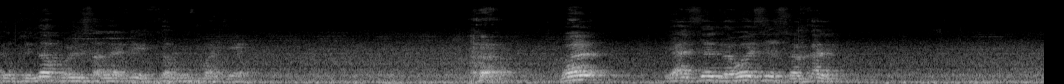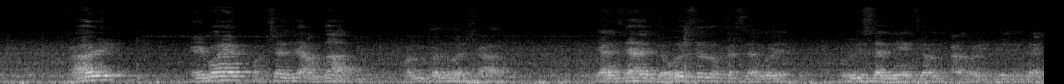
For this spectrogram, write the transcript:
आणि जिल्हा पोलिसांना याची इतकं माहिती आहे. पण याचे जवळचे सहकारी आणि एम आय एम पक्षाचे आमदार पंकज वर्षात यांच्या जवळचे लोक असल्यामुळे पोलिसांनी याच्यावर कारवाई केली नाही.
